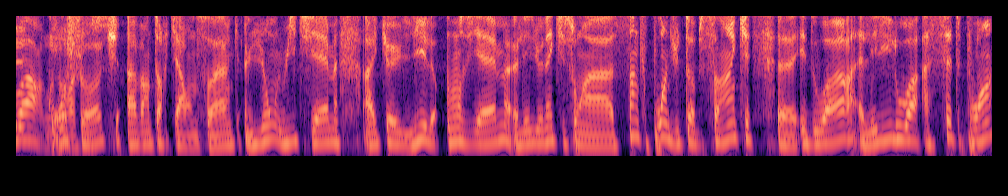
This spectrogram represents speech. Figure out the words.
soir, gros choc à 20h45. Lyon 8e accueille Lille 11e. Les Lyonnais qui sont à 5 points du top 5. Euh, Edouard, les Lillois à 7 points.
